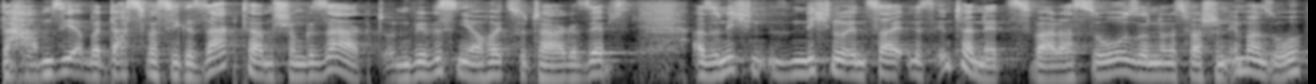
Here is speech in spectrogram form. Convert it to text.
Da haben sie aber das, was sie gesagt haben, schon gesagt. Und wir wissen ja heutzutage selbst, also nicht, nicht nur in Zeiten des Internets war das so, sondern es war schon immer so,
